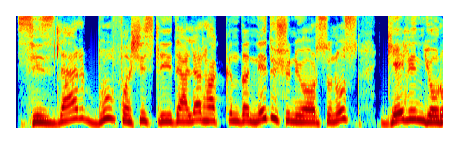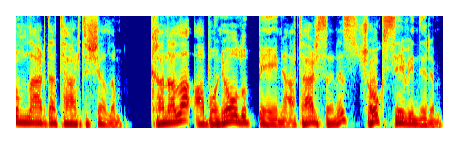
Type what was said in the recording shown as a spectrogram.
Sizler bu faşist liderler hakkında ne düşünüyorsunuz? Gelin yorumlarda tartışalım. Kanala abone olup beğeni atarsanız çok sevinirim.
